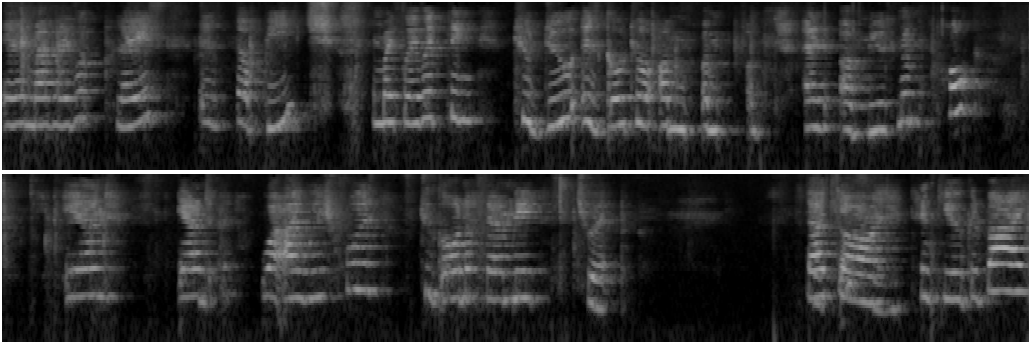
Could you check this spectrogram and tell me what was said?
and my favorite place is the beach. And my favorite thing to do is go to um, um, um an amusement park. And and what I wish for is to go on a family trip. That's all. Thank you. Goodbye.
